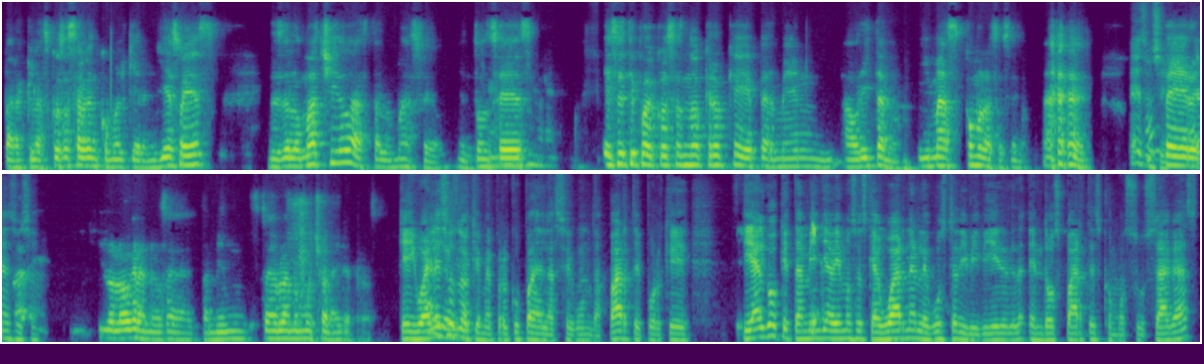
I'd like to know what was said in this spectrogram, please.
para que las cosas salgan como él quiere. Y eso es desde lo más chido hasta lo más feo. Entonces, ese tipo de cosas no creo que permeen ahorita, no. Y más como las hacen. ¿no? eso sí Pero- eso sí y lo logran, o sea, también estoy hablando mucho al aire, pero Que igual Ay, eso es lo que me preocupa de la segunda parte, porque y algo que también ya vimos es que a Warner le gusta dividir en dos partes como sus sagas.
